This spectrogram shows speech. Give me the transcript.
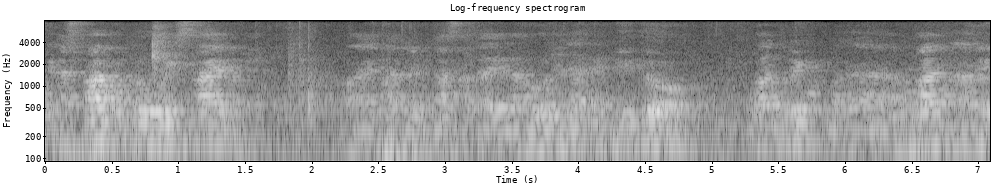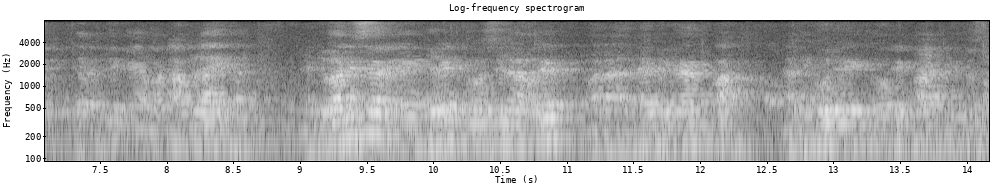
in a span of two weeks time, mga itatagtas na tayo na huli natin. Dito, one week, mga 130, kaya matamlay. Eh, di ba ni sir, eh, direct ko sila ulit para dagdagan pa. At huli open pipe dito sa.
